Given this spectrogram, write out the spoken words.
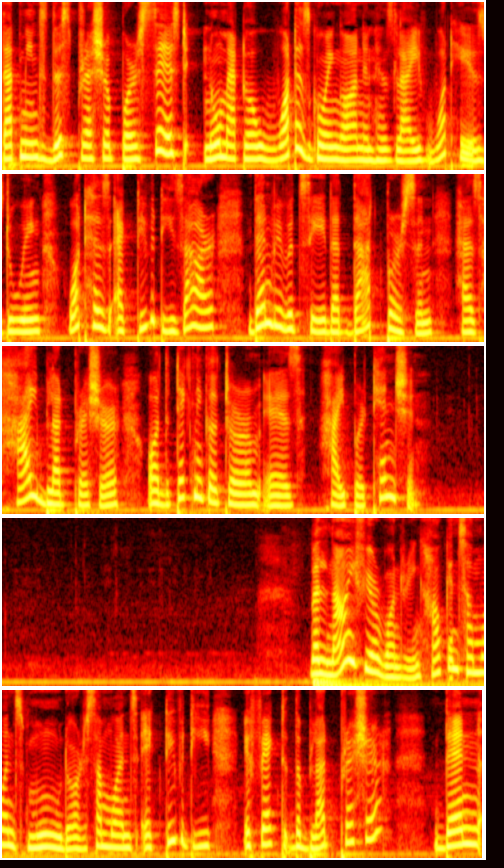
That means this pressure persists no matter what is going on in his life, what he is doing, what his activities are. Then we would say that that person has high blood pressure, or the technical term is hypertension. Well, now if you're wondering how can someone's mood or someone's activity affect the blood pressure, then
